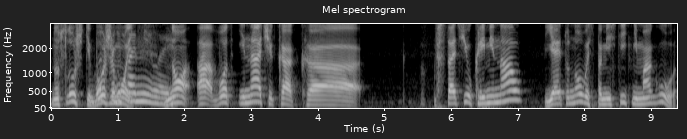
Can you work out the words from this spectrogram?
Но слушайте, боже мой. Помилуй. Но а, вот иначе как а, в статью «Криминал» я эту новость поместить не могу.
